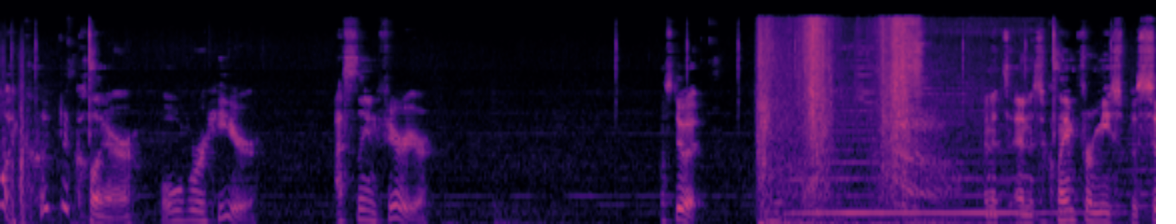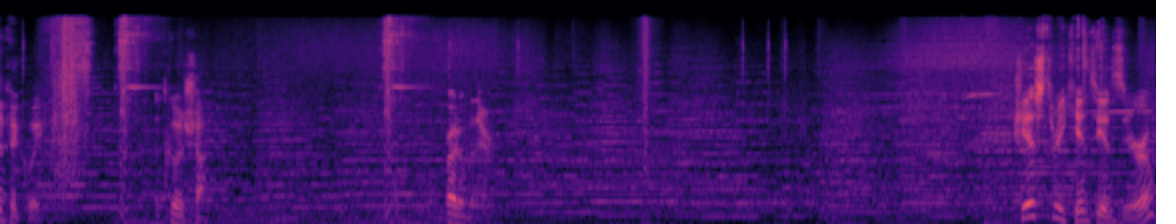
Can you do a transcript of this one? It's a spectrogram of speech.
Oh, I could declare over here. Vastly inferior. Let's do it. And it's and it's a claim for me specifically. Let's go to shop. Right over there. She has three kids, he has zero?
